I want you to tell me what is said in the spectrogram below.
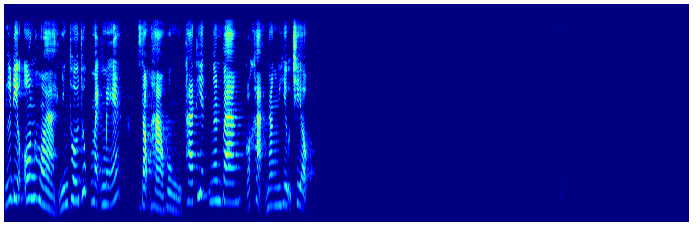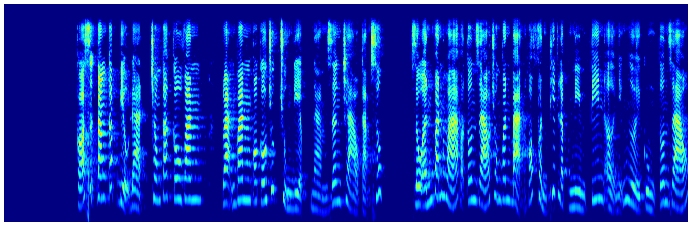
ngữ điệu ôn hòa nhưng thôi thúc mạnh mẽ, giọng hào hùng tha thiết ngân vang có khả năng hiệu triệu. Có sự tăng cấp biểu đạt trong các câu văn, đoạn văn có cấu trúc trùng điệp làm dâng trào cảm xúc. Dấu ấn văn hóa và tôn giáo trong văn bản góp phần thiết lập niềm tin ở những người cùng tôn giáo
